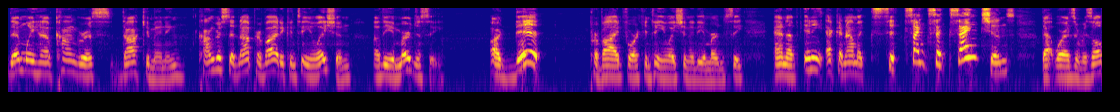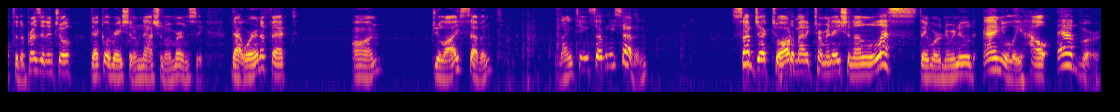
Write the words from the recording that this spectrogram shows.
Then we have Congress documenting Congress did not provide a continuation of the emergency, or did provide for a continuation of the emergency and of any economic sanctions that were as a result of the presidential declaration of national emergency that were in effect on July 7th, 1977, subject to automatic termination unless they were renewed annually. However,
